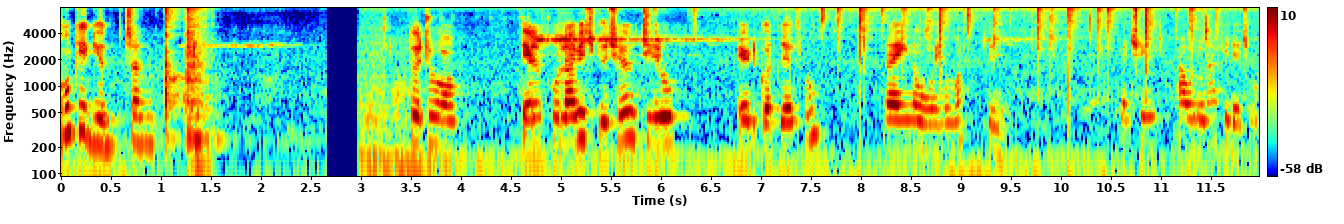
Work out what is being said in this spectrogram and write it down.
મૂકી દો ચાલો. તો જો તેલ ફૂલાવી જ ગયું છે જીરું એડ કરી દેશું. રાઈ ન હોય એમાં. પછી આવલું નાખી દેજો.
